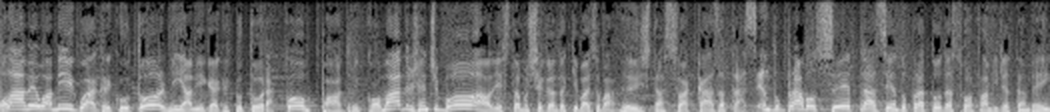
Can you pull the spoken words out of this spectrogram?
Olá, meu amigo agricultor, minha amiga agricultora, compadre e comadre, gente boa. Olha, estamos chegando aqui mais uma vez na sua casa, trazendo para você, trazendo para toda a sua família também,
